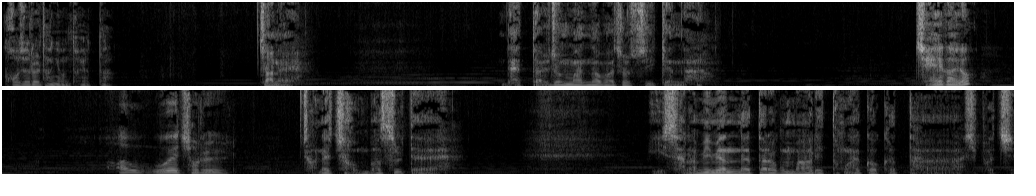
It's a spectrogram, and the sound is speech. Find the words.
거절을 당해온 터였다. 자네, 내 딸 좀 만나봐 줄 수 있겠나? 제가요? 아, 왜 저를... 전에 처음 봤을 때 이 사람이면 내 딸하고 말이 통할 것 같다 싶었지.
